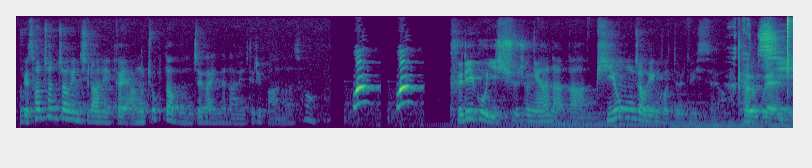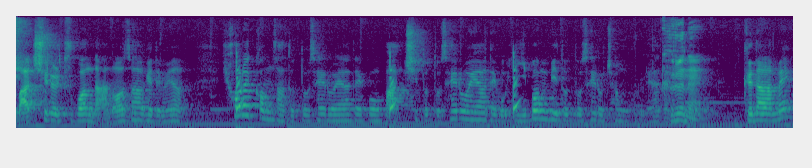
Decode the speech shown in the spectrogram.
그게 선천적인 질환이니까 양쪽 다 문제가 있는 아이들이 많아서 그리고 이슈 중에 하나가 비용적인 것들도 있어요. 결국에 그치. 마취를 두 번 나눠서 하게 되면 혈액 검사도 또 새로 해야 되고 마취도 또 새로 해야 되고 입원비도 또 새로 청구를 해야 되고 그러네. 그 다음에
